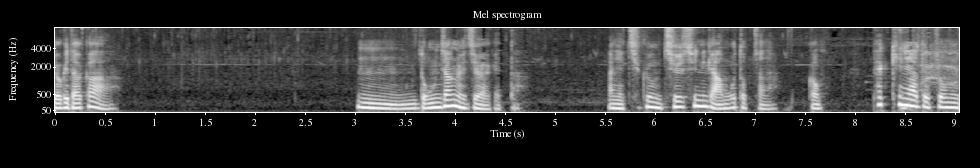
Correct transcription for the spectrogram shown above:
여기다가 음 농장을 지어야겠다 아니 지금 지을 수 있는 게 아무것도 없잖아 그럼 패키니아도 좀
